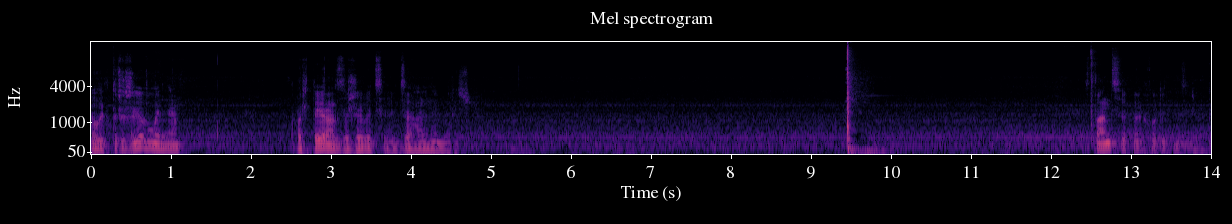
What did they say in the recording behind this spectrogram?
електроживлення, квартира заживиться від загальної мережі. Станція переходить на зарядку.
